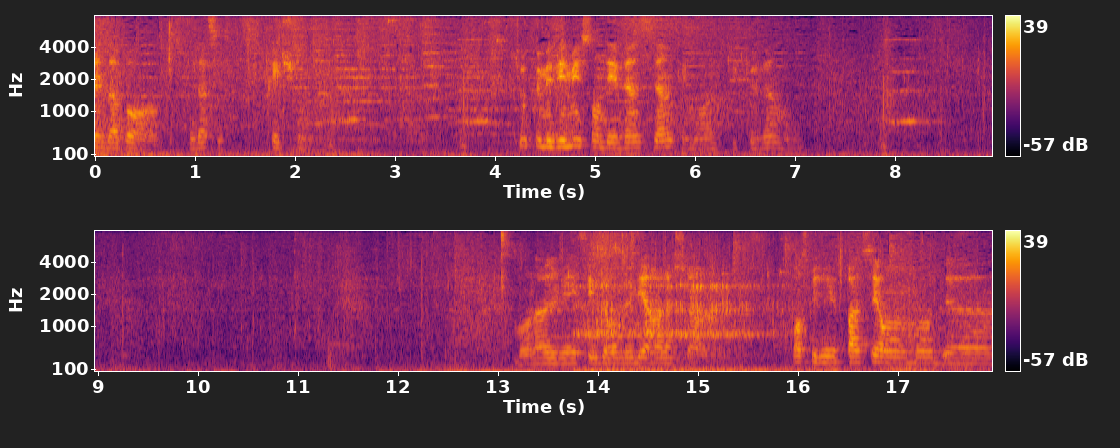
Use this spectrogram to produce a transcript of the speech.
D'abord, hein, parce que là c'est très chaud. Sauf que mes ennemis sont des 25 et moi plus que 20. bon. Là je vais essayer de revenir à la charge. Je pense que je vais passer en mode euh.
